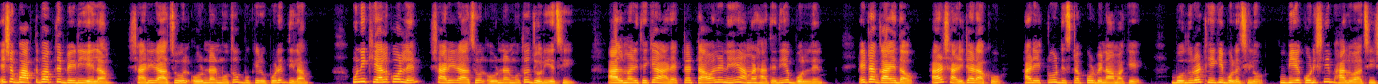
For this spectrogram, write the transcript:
এসব ভাবতে ভাবতে বেরিয়ে এলাম। শাড়ির আঁচল ওড়নার মতো বুকের উপরে দিলাম। উনি খেয়াল করলেন, শাড়ির আঁচল ওড়নার মতো জড়িয়েছি। আলমারি থেকে আর একটা টাওয়াল এনে আমার হাতে দিয়ে বললেন, এটা গায়ে দাও আর শাড়িটা রাখো আর একটুও ডিস্টার্ব করবে না আমাকে। বন্ধুরা ঠিকই বলেছিল, বিয়ে করিসনি, ভালো আছিস।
